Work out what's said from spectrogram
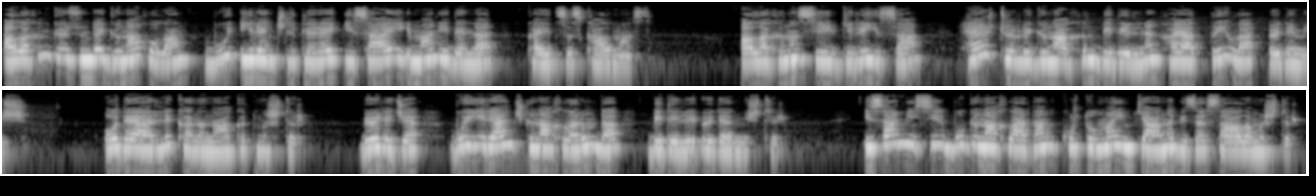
Allah'ın gözünde günah olan bu iğrençliklere İsa'ya iman edenler kayıtsız kalmaz. Allah'ın sevgili İsa her türlü günahın bedelini hayatıyla ödemiş. O değerli kanını akıtmıştır. Böylece bu iğrenç günahların da bedeli ödenmiştir. İsa Mesih bu günahlardan kurtulma imkanı bize sağlamıştır.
